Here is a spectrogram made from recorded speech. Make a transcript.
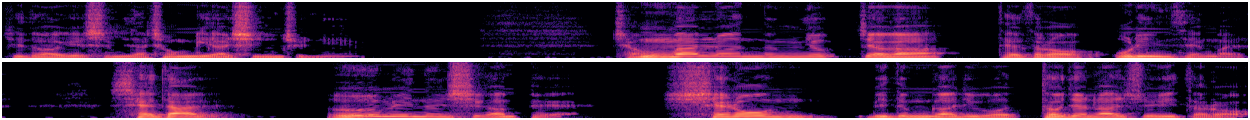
기도하겠습니다. 존귀하신 주님. 정말로 능력자가 되도록 우리 인생을 세달 의미 있는 시간표에 새로운 믿음 가지고 도전할 수 있도록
